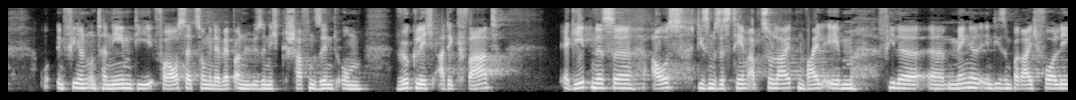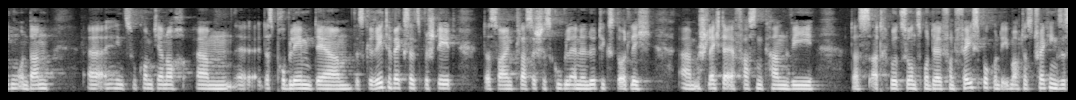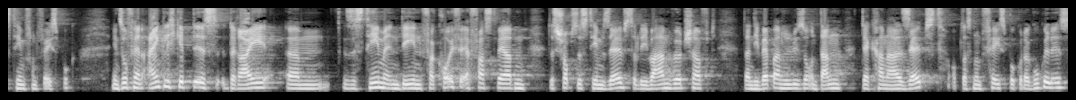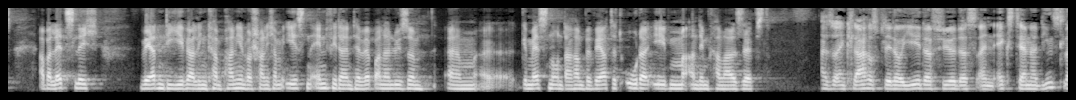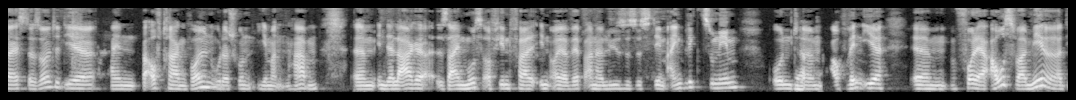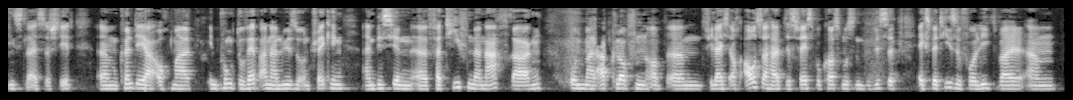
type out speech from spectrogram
in vielen Unternehmen die Voraussetzungen in der Webanalyse nicht geschaffen sind, um wirklich adäquat Ergebnisse aus diesem System abzuleiten, weil eben viele äh, Mängel in diesem Bereich vorliegen und dann äh, hinzu kommt ja noch ähm, äh, das Problem der, des Gerätewechsels besteht, dass so ein klassisches Google Analytics deutlich ähm, schlechter erfassen kann wie das Attributionsmodell von Facebook und eben auch das Tracking-System von Facebook. Insofern eigentlich gibt es drei ähm, Systeme, in denen Verkäufe erfasst werden. Das Shop-System selbst oder die Warenwirtschaft, dann die Webanalyse und dann der Kanal selbst, ob das nun Facebook oder Google ist. Aber letztlich werden die jeweiligen Kampagnen wahrscheinlich am ehesten entweder in der Webanalyse ähm, äh, gemessen und daran bewertet oder eben an dem Kanal selbst. Also ein klares Plädoyer dafür, dass ein externer Dienstleister, solltet ihr einen beauftragen wollen oder schon jemanden haben, ähm, in der Lage sein muss, auf jeden Fall in euer Webanalyse-System Einblick zu nehmen und ja. ähm, auch wenn ihr ähm, vor der Auswahl mehrerer Dienstleister steht, ähm, könnt ihr ja auch mal in puncto Webanalyse und Tracking ein bisschen äh, vertiefender nachfragen und mal abklopfen, ob ähm, vielleicht auch außerhalb des Facebook-Kosmos eine gewisse Expertise vorliegt, weil ähm,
